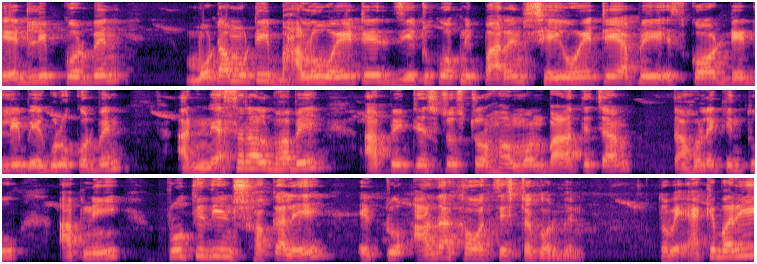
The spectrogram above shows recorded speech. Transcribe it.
ডেড লিফট করবেন। মোটামুটি ভালো ওয়েটে যেটুকু আপনি পারেন, সেই ওয়েটে আপনি স্কোয়াট ডেড লিফট এগুলো করবেন। আর ন্যাচারালভাবে আপনি টেস্টোস্টেরন হরমোন বাড়াতে চান, তাহলে কিন্তু আপনি প্রতিদিন সকালে একটু আদা খাওয়ার চেষ্টা করবেন। তবে একেবারেই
